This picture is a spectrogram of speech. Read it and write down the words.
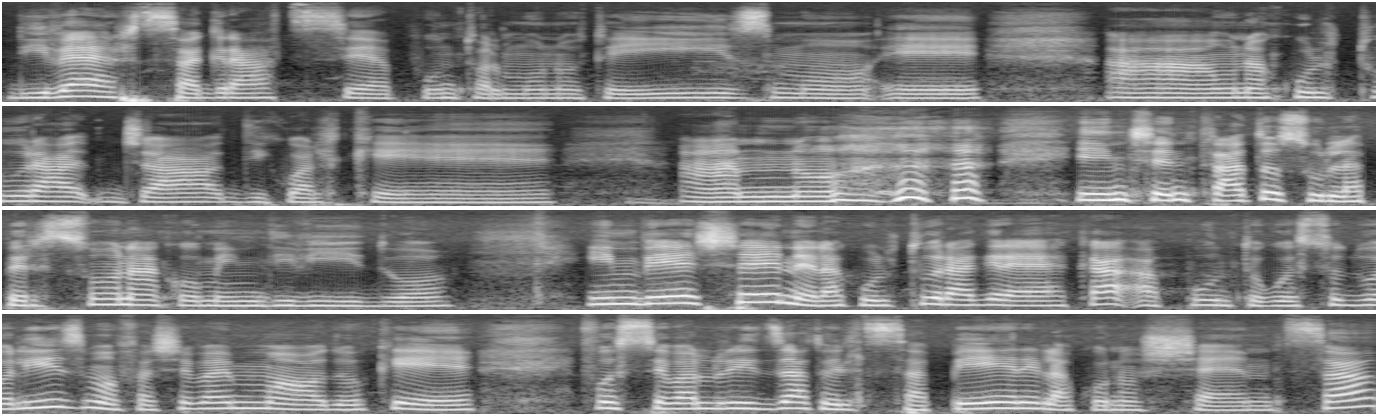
diversa grazie appunto al monoteismo e a una cultura già di qualche anno incentrato sulla persona come individuo. Invece nella cultura greca appunto questo dualismo faceva in modo che fosse valorizzato il sapere, la conoscenza,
